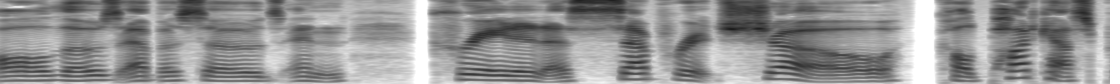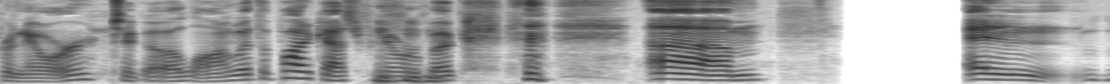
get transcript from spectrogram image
all those episodes and created a separate show called Podcastpreneur to go along with the Podcastpreneur book. um, and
